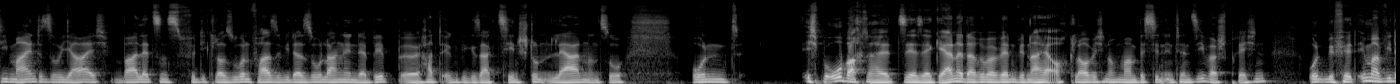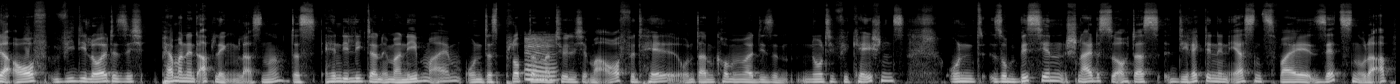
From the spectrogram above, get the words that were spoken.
die meinte so, ja, ich war letztens für die Klausurenphase wieder so lange in der Bib, äh, hat irgendwie gesagt, zehn Stunden lernen und so. Und ich beobachte halt sehr, sehr gerne. Darüber werden wir nachher auch, glaube ich, noch mal ein bisschen intensiver sprechen. Und mir fällt immer wieder auf, wie die Leute sich permanent ablenken lassen. Ne? Das Handy liegt dann immer neben einem und das ploppt dann mhm. natürlich immer auf, wird hell und dann kommen immer diese Notifications. Und so ein bisschen schneidest du auch das direkt in den ersten zwei Sätzen oder Ab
